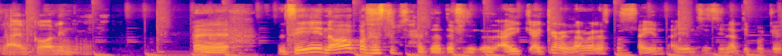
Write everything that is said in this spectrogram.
La del Collins, güey. Eh, sí, no, pues, este, hay, hay, que arreglar varias cosas ahí, en, ahí en Cincinnati porque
